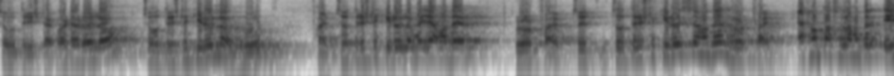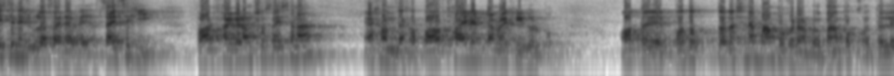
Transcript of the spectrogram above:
চৌত্রিশটা। কয়টা রইল? চৌত্রিশটা কি রইল? রুট ফাইভ চৌত্রিশটা কি রইল ভাইয়া আমাদের? রুট ফাইভ চৌত্রিশটা কি রয়েছে আমাদের? রুট ফাইভ এখন তো আসলে আমাদের এই জিনিসগুলো চাই না ভাইয়া। চাইছে কি? পাওয়ার ফাইভের অংশ চাইছে না? এখন দেখো পাওয়ার ফাইভেরটা আমরা কি করব? অতএব প্রদত্ত রাশি না, বাম পক্ষটা আনব বাম পক্ষ। তাহলে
